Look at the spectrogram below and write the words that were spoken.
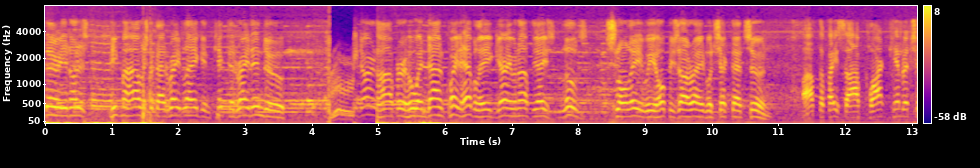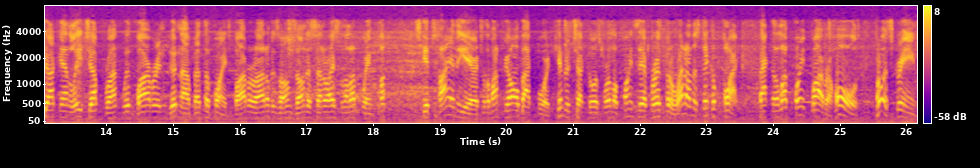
There, you notice Pete Mahovlich took that right leg and kicked it right into Dornhoefer, who went down quite heavily. Gary went off the ice a little slowly. We hope he's all right. We'll check that soon. Off the face-off, Clarke, Kindrachuk, and Leach up front with Barber and Goodenough at the points. Barber out of his own zone to center ice on the left wing. Puck skips high in the air to the Montreal backboard. Kindrachuk goes for LaPointe's there first, but right on the stick of Clark. Back to the left point, Barber holds, throw a screen.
